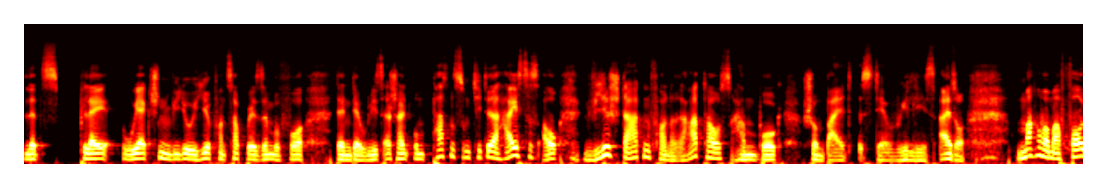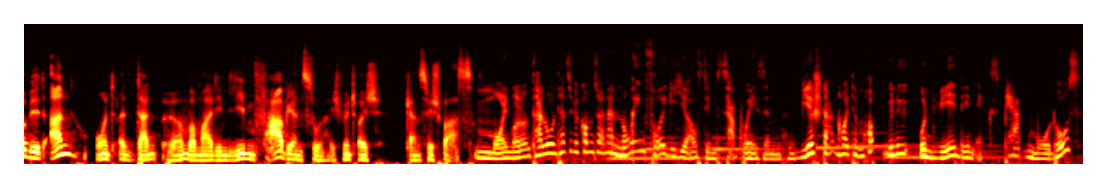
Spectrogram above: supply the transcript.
Let's Play Reaction Video hier von Subway Sim, bevor denn der Release erscheint. Und passend zum Titel heißt es auch, wir starten von Rathaus Hamburg. Schon bald ist der Release. Also machen wir mal Vollbild an und dann hören wir mal den lieben Fabian zu. Ich wünsche euch Ganz viel Spaß. Moin Moin und hallo und herzlich willkommen zu einer neuen Folge hier aus dem Subway Sim. Wir starten heute im Hauptmenü und wählen den Expertenmodus.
